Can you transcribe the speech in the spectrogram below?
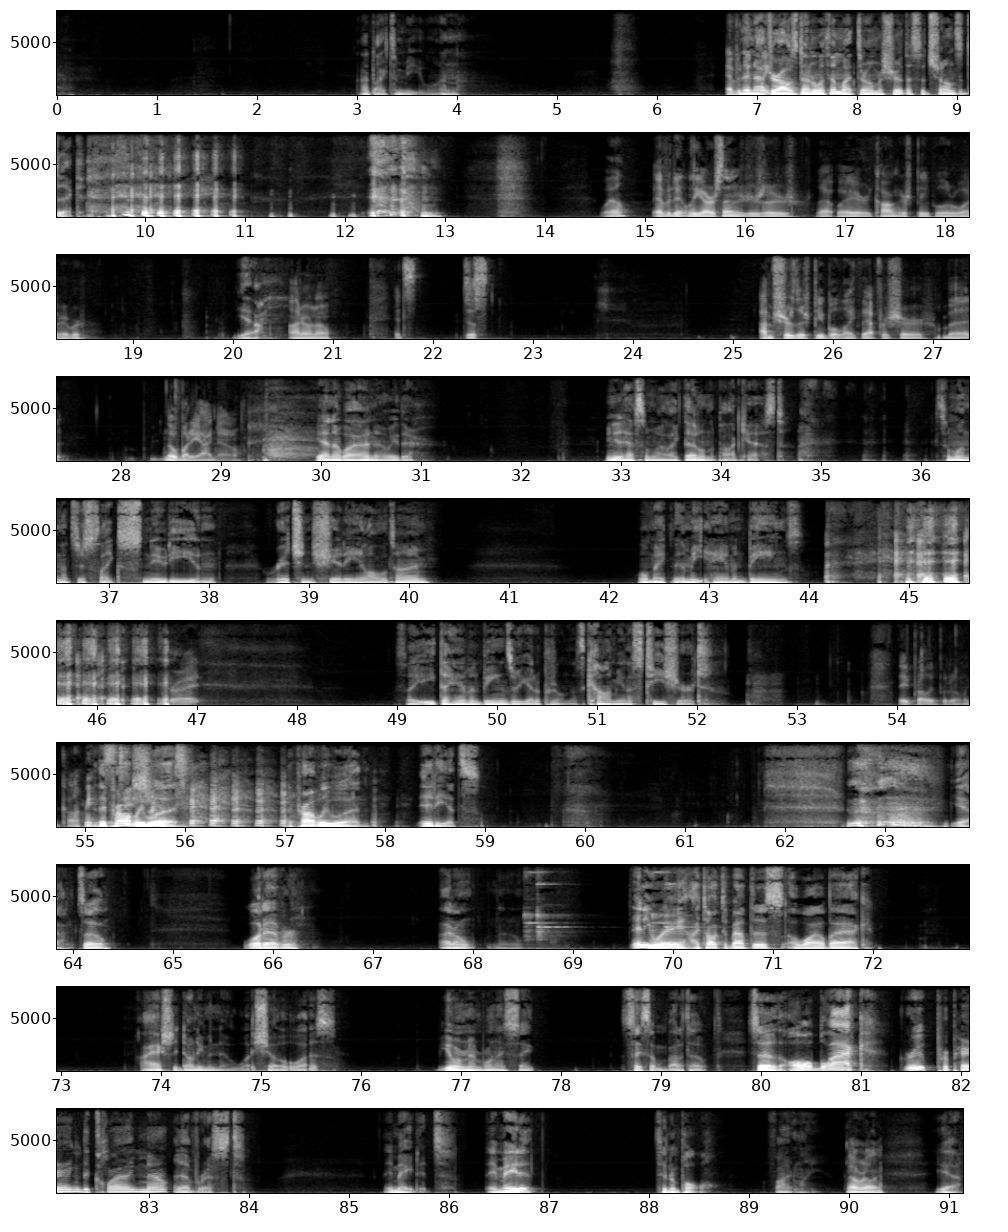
I'd like to meet one. And then after I was done with him, I'd throw him a shirt that said Sean's a dick. well, evidently our senators are that way, or Congress people, or whatever. Yeah. I don't know. It's just. I'm sure there's people like that for sure, but nobody I know. Yeah, nobody I know either. We need to have somebody like that on the podcast. Someone that's just like snooty and rich and shitty all the time. We'll make them eat ham and beans. Right. So you eat the ham and beans or you got to put on this communist t shirt. They'd probably put it on the communist. They probably t-shirts. would. They probably would. Idiots. yeah, so whatever. I don't know. anyway, I talked about this a while back. I actually don't even know what show it was. You'll remember when I say say something about it though. So the all black group preparing to climb Mount Everest. They made it. They made it to Nepal. Finally. Oh, really? Yeah.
